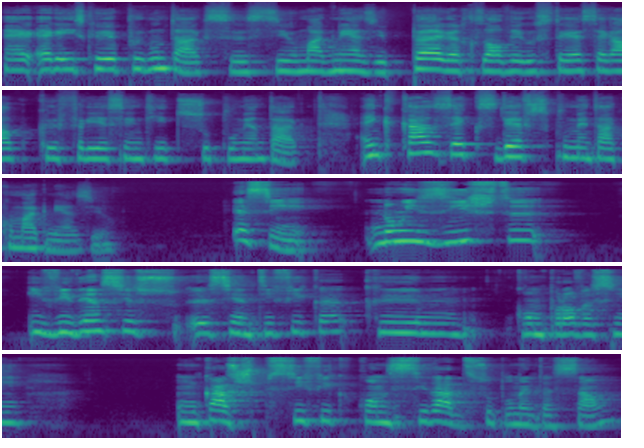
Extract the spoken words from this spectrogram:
É, era isso que eu ia perguntar, se, se o magnésio para resolver o stress era algo que faria sentido suplementar. Em que casos é que se deve suplementar com magnésio? É assim, não existe evidência eh, científica que hum, comprova assim um caso específico com necessidade de suplementação,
